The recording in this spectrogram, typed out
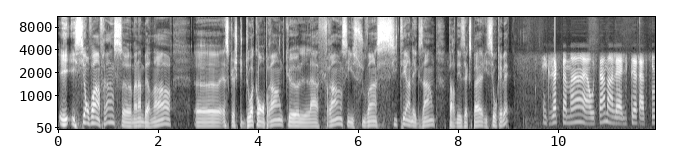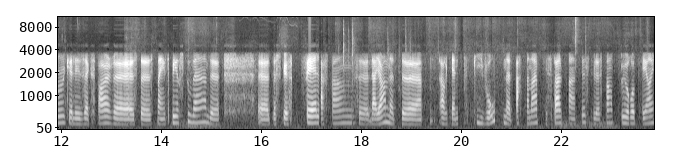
Et, si on va en France, euh, Madame Bernard, euh, est-ce que je dois comprendre que la France est souvent citée en exemple par des experts ici au Québec? Exactement. Autant dans la littérature que les experts euh, s'inspirent souvent de, de ce que fait la France. D'ailleurs, notre organisme pivot, notre partenaire principal français, c'est le Centre européen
